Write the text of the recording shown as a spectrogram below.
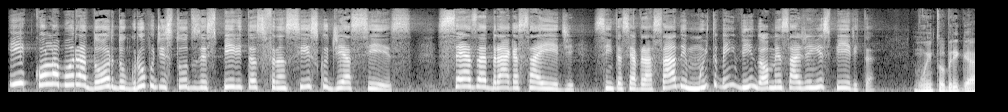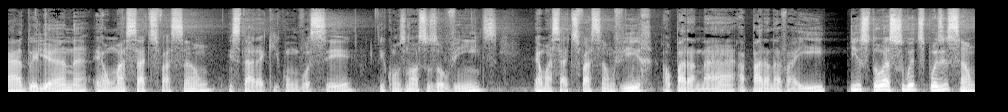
e colaborador do Grupo de Estudos Espíritas Francisco de Assis. César Braga Saide, sinta-se abraçado e muito bem-vindo ao Mensagem Espírita. Muito obrigado, Eliana. É uma satisfação estar aqui com você e com os nossos ouvintes. É uma satisfação vir ao Paraná, a Paranavaí, e estou à sua disposição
